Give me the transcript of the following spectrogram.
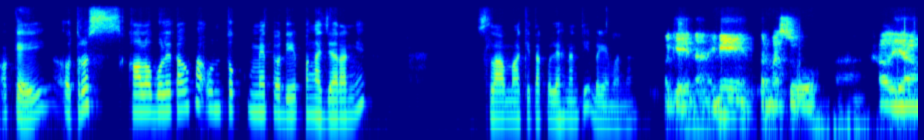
Oke, okay. oh, terus kalau boleh tahu Pak untuk metode pengajarannya selama kita kuliah nanti bagaimana? Oke, okay, nah ini termasuk uh, hal yang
